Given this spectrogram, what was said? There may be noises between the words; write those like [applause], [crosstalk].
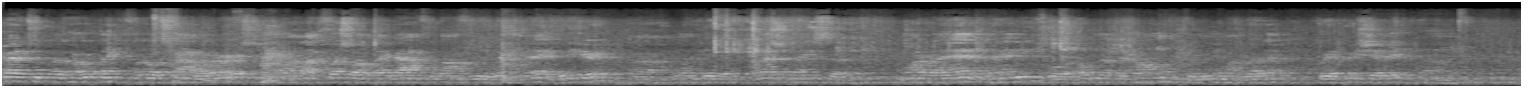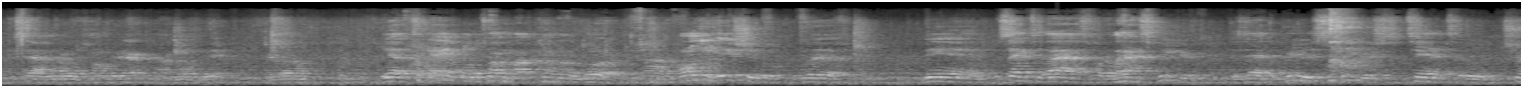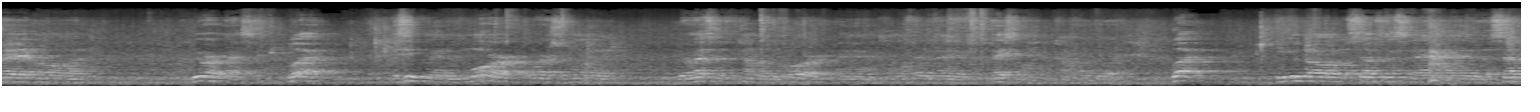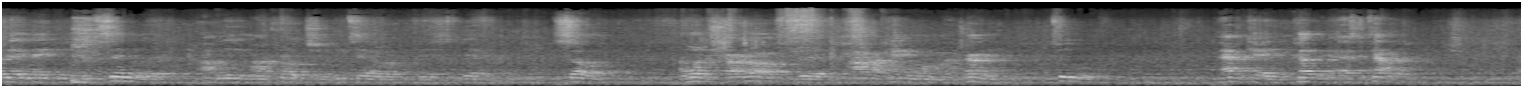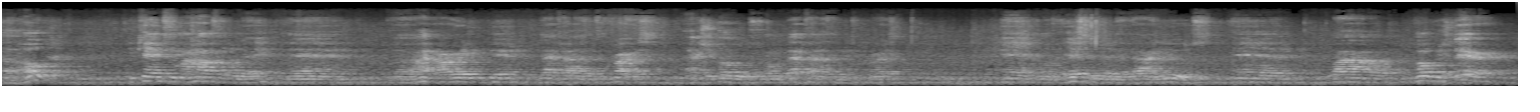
gratitude, Brother. Thank you for those kind words. Uh, I'd like to first of all thank God for allowing me to be today and be here. Uh, I want to give a special thanks to Marla and Randy for opening up their home for me and my brother. Great appreciate it. Um, like I said, I never was hungry there. I know a bit. And, um, yeah, today I'm going to talk about the coming of the Lord. Uh, the only issue with being the second to last or the last speaker is that the previous speakers tend to tread on your lesson. But it's even more worse when your lesson is the coming of the Lord and almost everything is based on the of the Lord. But even though the substance and the subject may be similar, I believe my approach in detail is different. So I want to start off with how I came on my journey to advocating covenant eschatology. Uh, Hope, he came to my house one day, and uh, I had already been baptized into Christ. Actually, Hope was baptize me into Christ, and on the instrument that God used. And while Hope is there,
